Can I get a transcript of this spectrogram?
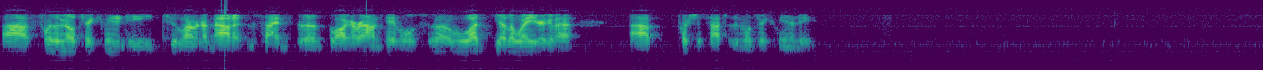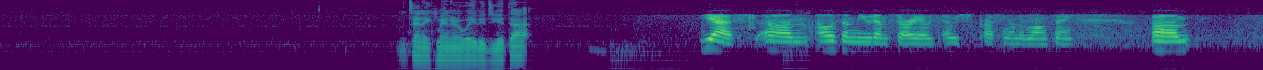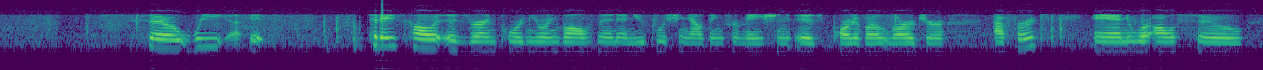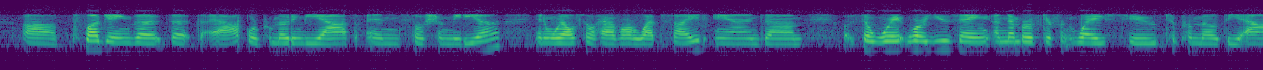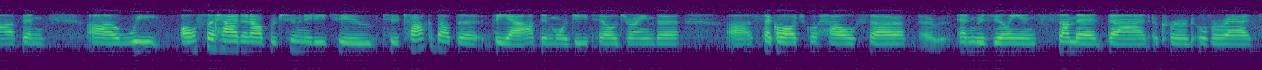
uh, for the military community to learn about it besides the blog blogger roundtables? Uh, what's the other way you're going to uh, push this out to the military community? Lieutenant Commander Lee, did you get that? Yes, um, I was on mute. I'm sorry. I was, I was pressing on the wrong thing. Um, so we, uh, it, today's call is very important. Your involvement and you pushing out the information is part of a larger effort, and we're also uh, plugging the, the, the app or promoting the app in social media, and we also have our website and. Um, so we're, we're using a number of different ways to, to promote the app and uh, we also had an opportunity to, to talk about the, the app in more detail during the uh, psychological health uh, and resilience summit that occurred over at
